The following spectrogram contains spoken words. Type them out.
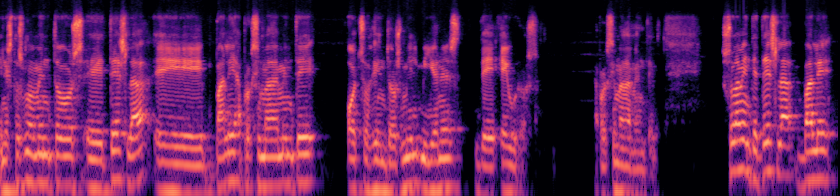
En estos momentos, eh, Tesla eh, vale aproximadamente 800.000 millones de euros, aproximadamente. Solamente Tesla vale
